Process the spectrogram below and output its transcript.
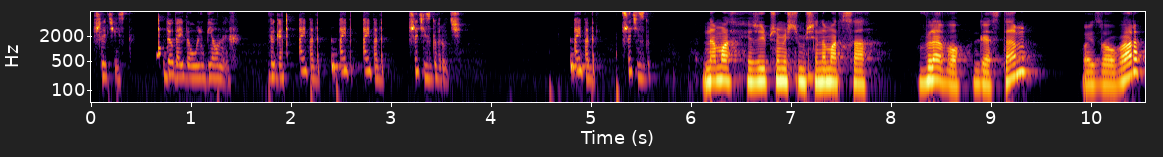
Przycisk. Dodaj do ulubionych. Wyga. iPad. iP- iPad. Przycisk wróć. iPad. Przycisk. Na ma- jeżeli przemieścimy się na Marsa w lewo gestem, voiceover,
